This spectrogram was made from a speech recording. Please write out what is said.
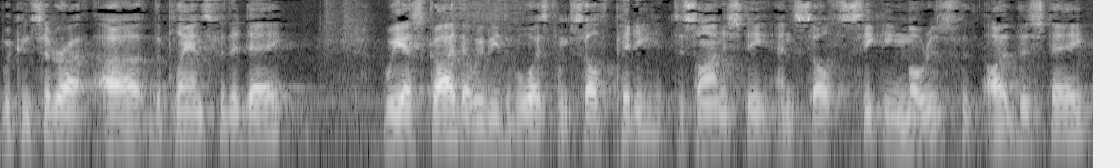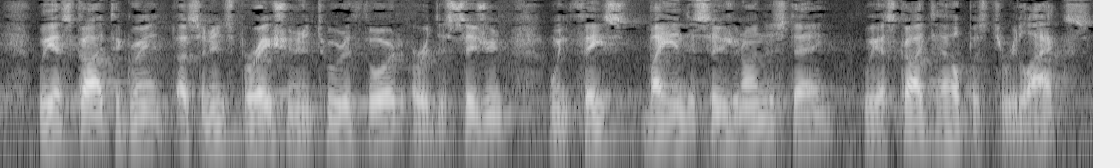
We consider uh, the plans for the day. We ask God that we be divorced from self-pity, dishonesty, and self-seeking motives for uh, this day. We ask God to grant us an inspiration, an intuitive thought, or a decision when faced by indecision on this day. We ask God to help us to relax,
